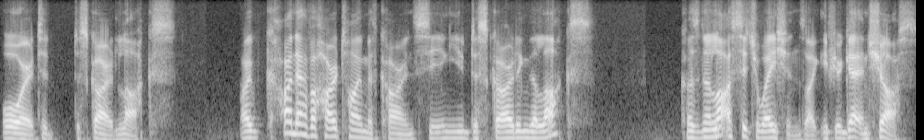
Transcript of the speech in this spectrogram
or to discard locks, I kind of have a hard time with Corran seeing you discarding the locks. Because in a lot of situations, like if you're getting shot,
